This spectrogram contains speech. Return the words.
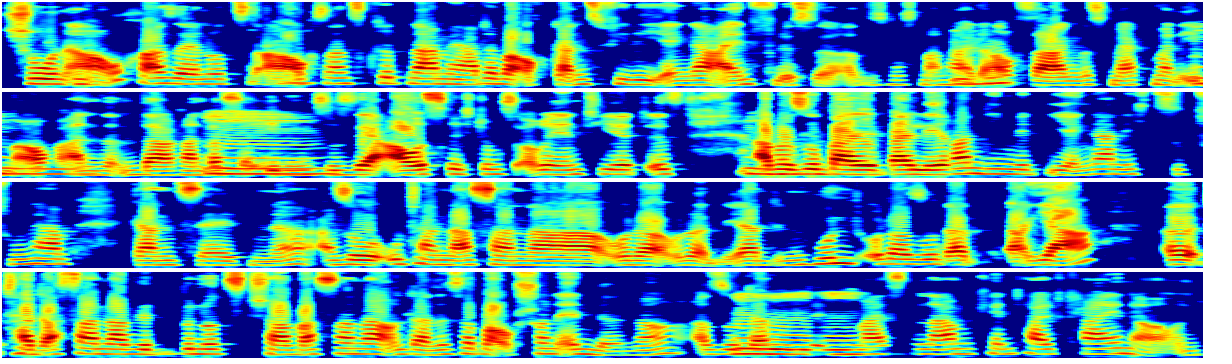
schon mhm. auch. Also er nutzt mhm. auch Sanskritnamen, er hat aber auch ganz viele enge Einflüsse. Also das muss man halt mhm. auch sagen. Das merkt man eben mhm. auch an, daran, dass er eben so mhm. sehr ausrichtungsorientiert ist. Aber so mhm. bei, bei Lehrern, die mit Yenga nichts zu tun haben, ganz selten. Ne? Also Uttanasana oder, oder ja, den Hund oder so, da, ja, äh, Tadasana wird benutzt, Shavasana und dann ist aber auch schon Ende. Ne? Also dann mm. den meisten Namen kennt halt keiner. Und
